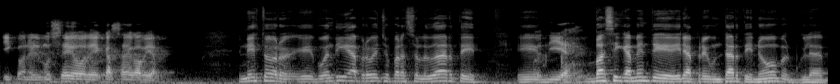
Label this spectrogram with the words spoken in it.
y con el Museo de Casa de Gobierno. Néstor, eh, buen día, aprovecho para saludarte. Eh, buen día. Básicamente era preguntarte, ¿no? La,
